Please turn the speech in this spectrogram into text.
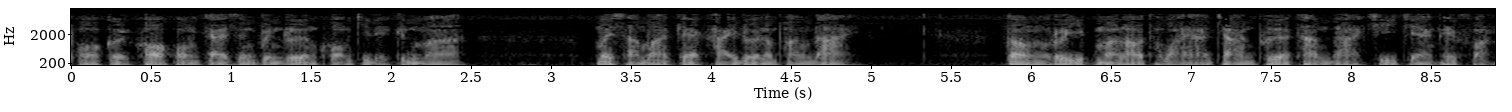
พอเกิดข้อข้องใจซึ่งเป็นเรื่องของกิเลสขึ้นมา ไม่สามารถแก้ไขโดยลำพังได้ ต้องรีบมาเล่าถวายอาจารย์เพื่อท่านได้ชี้แจงให้ฟัง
